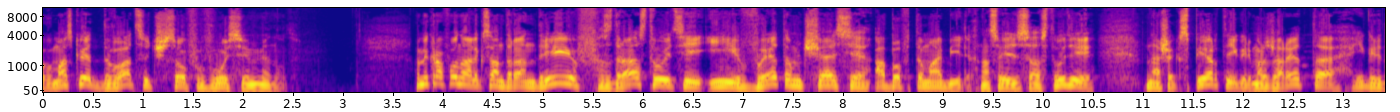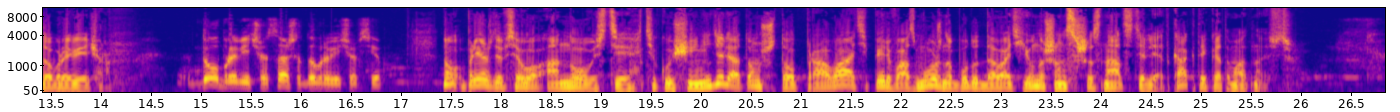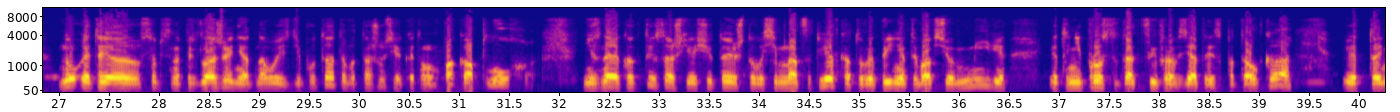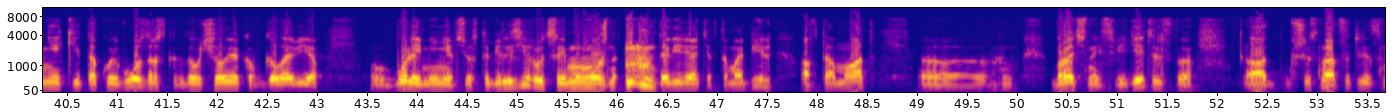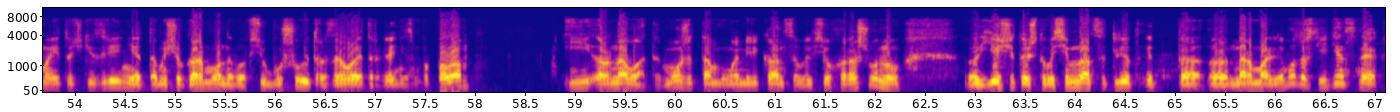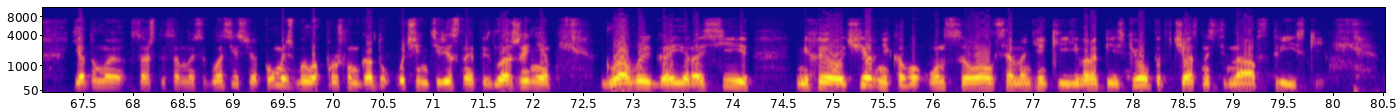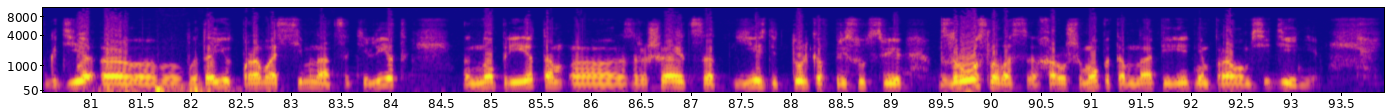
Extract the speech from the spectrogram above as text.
В Москве 20 часов 8 минут. У микрофона Александр Андреев. Здравствуйте. И в этом часе об автомобилях. На связи со студией наш эксперт Игорь Маржаретта. Игорь, добрый вечер. Добрый вечер, Саша. Добрый вечер всем. Ну, прежде всего о новости текущей недели, о том, что права теперь, возможно, будут давать юношам с 16 лет. Как ты к этому относишься? Ну, это, собственно, предложение одного из депутатов. Отношусь я к этому пока плохо. Не знаю, как ты, Саш, я считаю, что 18 лет, которые приняты во всем мире, это не просто так цифра, взятая из потолка. Это некий такой возраст, когда у человека в голове более-менее все стабилизируется, ему можно доверять автомобиль, автомат, э, брачное свидетельство. А в 16 лет, с моей точки зрения, там еще гормоны вовсю бушуют, разрывают организм пополам и рановато. Может, там у американцев и все хорошо, но э, я считаю, что 18 лет это э, нормальный возраст. Единственное, я думаю, Саш, ты со мной согласишься, помнишь, было в прошлом году очень интересное предложение главы ГАИ России Михаила Черникова. Он ссылался на некий европейский опыт, в частности на австрийский где э, выдают права с 17 лет, но при этом э, разрешается ездить только в присутствии взрослого с хорошим опытом на переднем правом сидении.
